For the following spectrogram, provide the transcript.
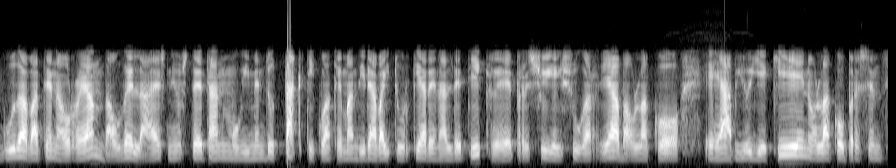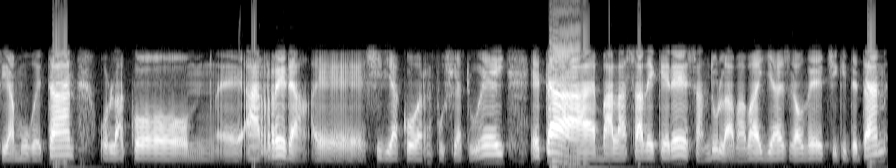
guda baten aurrean daudela, ez, ni usteetan mugimendu taktikoak eman dira bai Turkiaren aldetik, e, presioia izugarria, ba, olako e, abioiekin, olako presentzia mugetan, olako mm, e, arrera e, siriako errefusiatuei, eta ba, alazadek ere esan dula, ba, bai, ez gaude txikitetan,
